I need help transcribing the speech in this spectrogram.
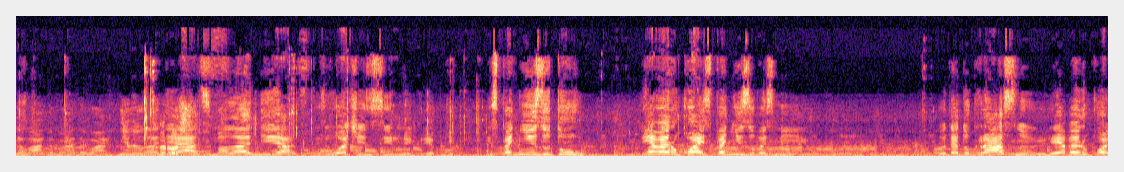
Давай, давай, давай. Не, ну, молодец, хороший. молодец. Ты очень сильный, крепкий. Из-под низу ту. Левой рукой из-под низу возьми ее. Вот эту красную левой рукой.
